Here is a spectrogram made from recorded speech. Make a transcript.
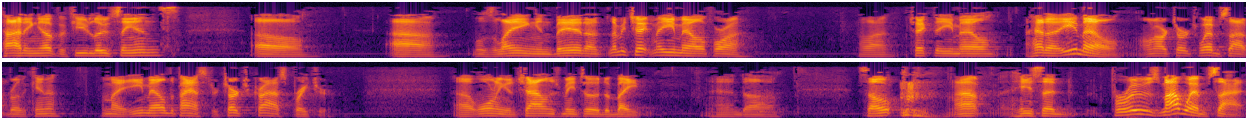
tidying up a few loose ends, uh, I was laying in bed. I, let me check my email before I, well, I the email. I had an email on our church website, Brother Kenneth. I emailed the pastor, Church of Christ preacher, uh, wanting to challenge me to a debate. And uh, so I, he said, peruse my website.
